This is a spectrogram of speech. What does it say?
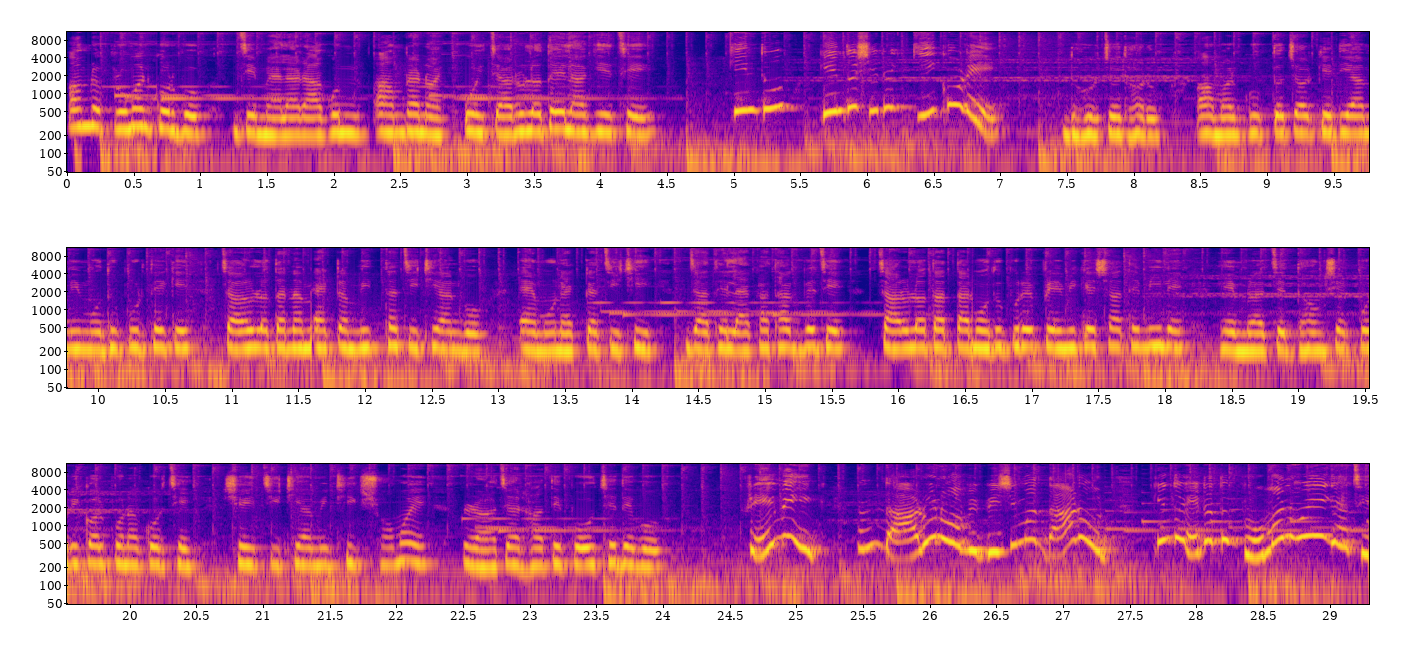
আমরা প্রমাণ করব যে মেলার আগুন আমরা নয়, ওই চারুলতাই লাগিয়েছে। কিন্তু কিন্তু সেটা কি করে? ধৈর্য ধরো। আমার গুপ্তচরকে দিয়ে আমি মধুপুর থেকে চারুলতা নামে একটা মিথ্যা চিঠি আনব। এমন একটা চিঠি যাতে লেখা থাকবে যে, চারুলতা তার মধুপুরের প্রেমিকের সাথে মিলে হেমরাজ্যের ধ্বংসের পরিকল্পনা করছে। সেই চিঠি আমি ঠিক সময়ে রাজার হাতে পৌঁছে দেব। প্রেমিক? দারুণ হবে, পিসিমা, দারুণ। কিন্তু এটা তো প্রমাণ হয়ে গেছে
